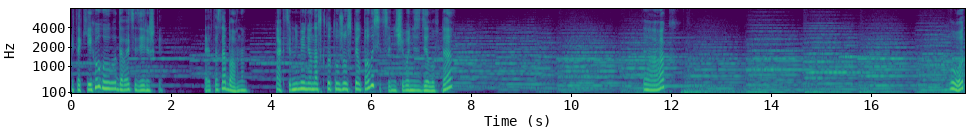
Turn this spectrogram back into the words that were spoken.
И такие, ху-ху, давайте денежки. Это забавно. Так, тем не менее, у нас кто-то уже успел повыситься, ничего не сделав, да? Так. Вот.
